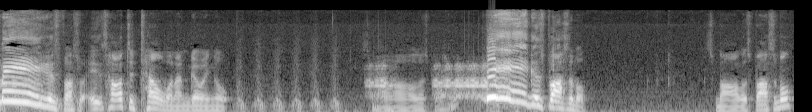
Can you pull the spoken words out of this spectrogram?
Big as possible. It's hard to tell when I'm going up. Small as possible. Big as possible. Small as possible.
